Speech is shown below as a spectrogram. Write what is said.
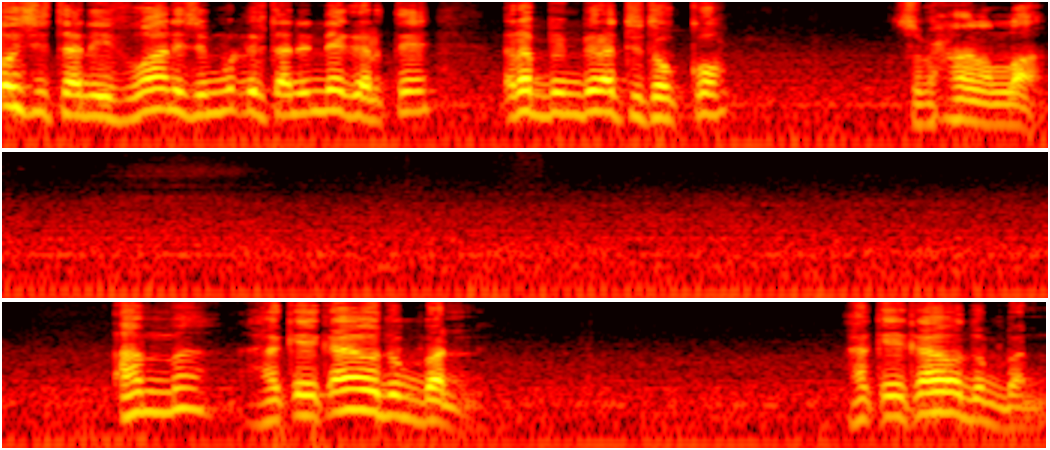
أوسي تانيف وان إسن مؤلف تاني نقرتي. ربي مبرتي توكو سبحان الله. Amma haqiiqaa yoo dubbanne haqiiqaa yoo dubbanne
